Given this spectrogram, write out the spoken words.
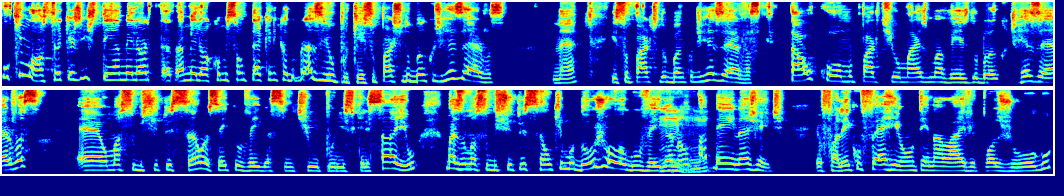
o que mostra que a gente tem a melhor, a melhor comissão técnica do Brasil, porque isso parte do banco de reservas. Né? Isso parte do banco de reservas, tal como partiu mais uma vez do banco de reservas, é uma substituição. Eu sei que o Veiga sentiu e por isso que ele saiu, mas uma substituição que mudou o jogo. O Veiga uhum. não tá bem, né, gente? Eu falei com o Ferri ontem na live pós-jogo.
